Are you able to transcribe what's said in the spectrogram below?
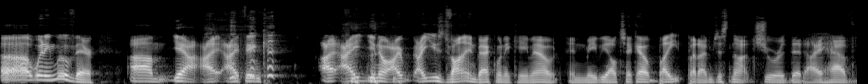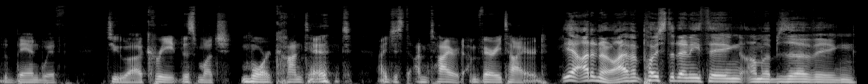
uh, winning move there. Um, yeah, I, I think. I, I, you know, I, I used Vine back when it came out, and maybe I'll check out Byte, but I'm just not sure that I have the bandwidth to uh, create this much more content. I just, I'm tired. I'm very tired. Yeah, I don't know. I haven't posted anything. I'm observing.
